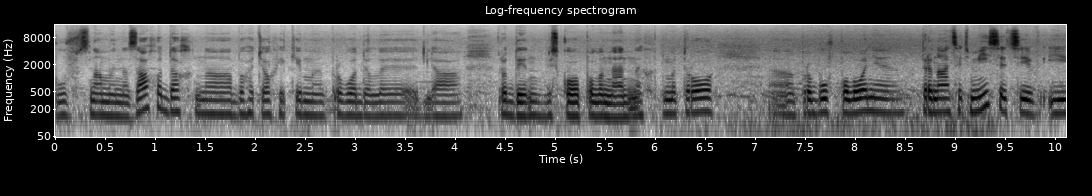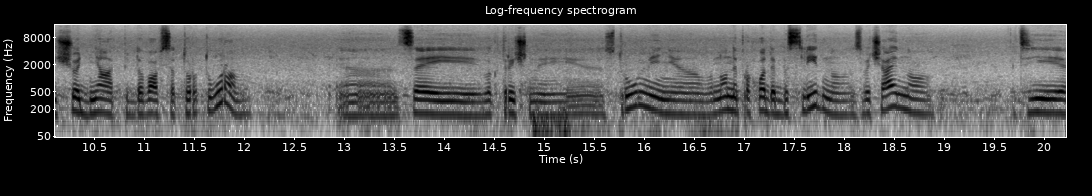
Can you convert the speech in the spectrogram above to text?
Був з нами на заходах на багатьох, які ми проводили для родин військовополонених. Дмитро е, пробув в полоні 13 місяців і щодня піддавався тортурам. Е, Цей електричний струмінь, е, воно не проходить безслідно. Звичайно, ці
